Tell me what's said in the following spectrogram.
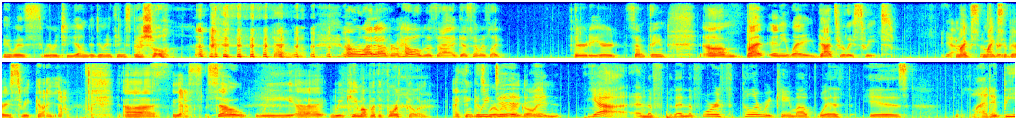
It was we were too young to do anything special. I don't know. or whatever. How old was I? I guess I was like thirty or something. Um, but anyway, that's really sweet. Yeah, Mike's Mike's a very sweet guy. Yeah. Uh, yes. So we uh, we came up with a fourth pillar. I think is we where we were did, going. and yeah, and the then the fourth pillar we came up with is let it be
